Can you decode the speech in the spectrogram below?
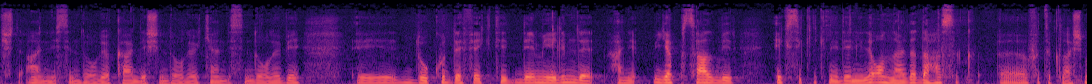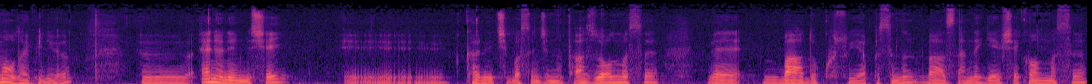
İşte annesinde oluyor, kardeşinde oluyor, kendisinde oluyor. Bir e, doku defekti demeyelim de hani yapısal bir eksiklik nedeniyle onlarda daha sık e, fıtıklaşma olabiliyor. E, en önemli şey e, karın içi basıncının fazla olması ve bağ dokusu yapısının bazılarında gevşek olması.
